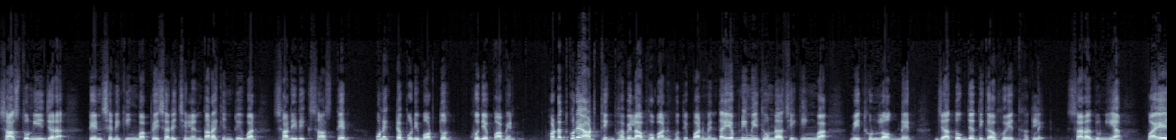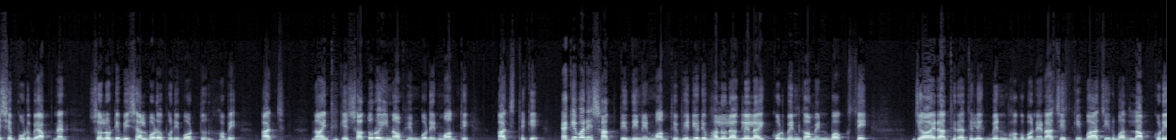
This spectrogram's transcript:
স্বাস্থ্য নিয়ে যারা টেনশনে কিংবা প্রেসারে ছিলেন, তারা কিন্তু এবার শারীরিক স্বাস্থ্যের অনেকটা পরিবর্তন খুঁজে পাবেন। হঠাৎ করে আর্থিকভাবে লাভবান হতে পারবেন। তাই আপনি মিথুন রাশি কিংবা মিথুন লগ্নের জাতক জাতিকা হয়ে থাকলে সারা দুনিয়া পায়ে এসে পড়বে আপনার। ষোলোটি বিশাল বড় পরিবর্তন হবে আজ, নয় থেকে সতেরোই নভেম্বরের মধ্যে। আজ থেকে একেবারে সাতটি দিনের মধ্যে। ভিডিওটি ভালো লাগলে লাইক করবেন কমেন্ট বক্সে জয় রাধে রাধে লিখবেন, ভগবানের আশিস কৃপা, আশীর্বাদ লাভ করে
